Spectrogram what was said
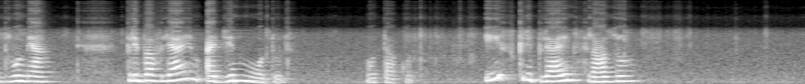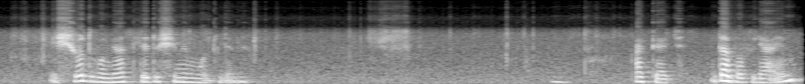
двумя прибавляем один модуль. Вот так вот. И скрепляем сразу еще двумя следующими модулями. Опять добавляем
